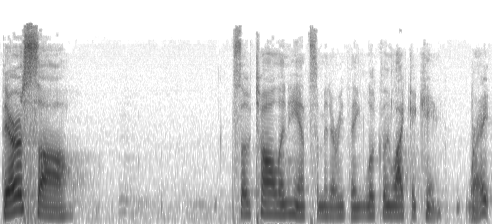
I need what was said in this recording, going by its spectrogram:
there's Saul, so tall and handsome and everything, looking like a king, right?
